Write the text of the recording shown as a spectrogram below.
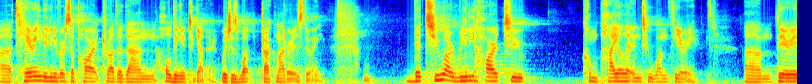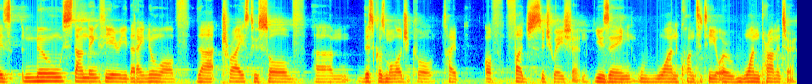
uh, tearing the universe apart rather than holding it together, which is what dark matter is doing. The two are really hard to compile into one theory. Um, there is no standing theory that I know of that tries to solve um, this cosmological type of fudge situation using one quantity or one parameter.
